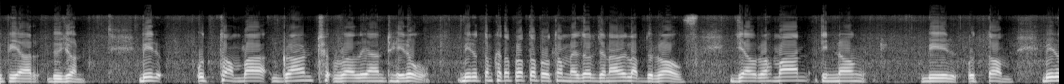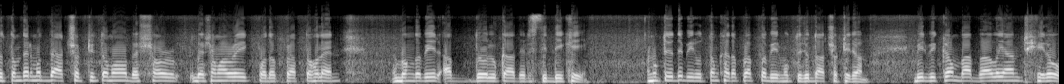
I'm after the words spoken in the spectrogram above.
ইপিআর দুইজন। বীর উত্তম বা গ্রান্ট ভ্যালিয়ান্ট হিরো। বীর উত্তম খেতাবপ্রাপ্ত প্রথম মেজর জেনারেল আব্দুর রউফ, জিয়াউর রহমান, তিন নং বীর উত্তম। বীর উত্তমদের মধ্যে আটষট্টিতম বেসর বেসামরিক পদকপ্রাপ্ত হলেন বঙ্গবীর আব্দুল কাদের সিদ্দিকী। মুক্তিযুদ্ধে বীর উত্তম খেতাবপ্রাপ্ত বীর মুক্তিযোদ্ধা আটষট্টি জন বীর বিক্রম বা ব্যালিয়ান্ট হিরো।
